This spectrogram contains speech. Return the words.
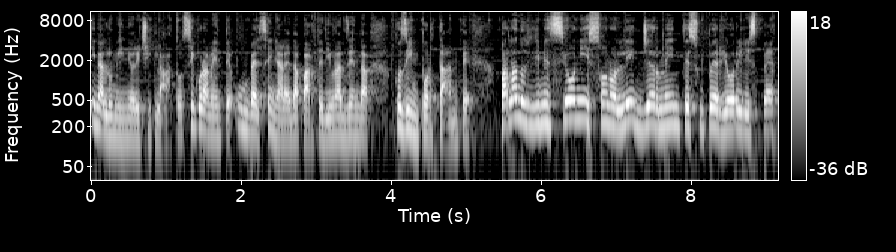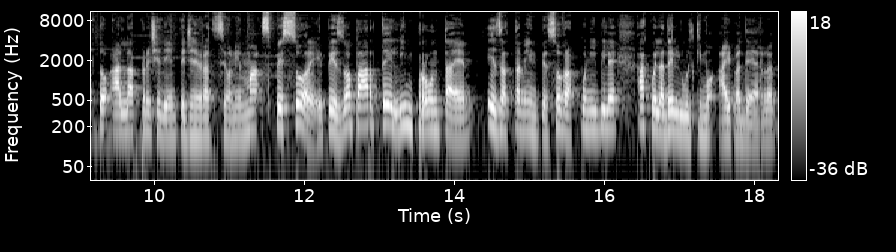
in alluminio riciclato, sicuramente un bel segnale da parte di un'azienda così importante. Parlando di dimensioni sono leggermente superiori rispetto alla precedente generazione, ma spessore e peso a parte l'impronta è esattamente sovrapponibile a quella dell'ultimo iPad Air,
